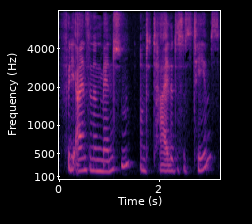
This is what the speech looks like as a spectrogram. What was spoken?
für die einzelnen Menschen und Teile des Systems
